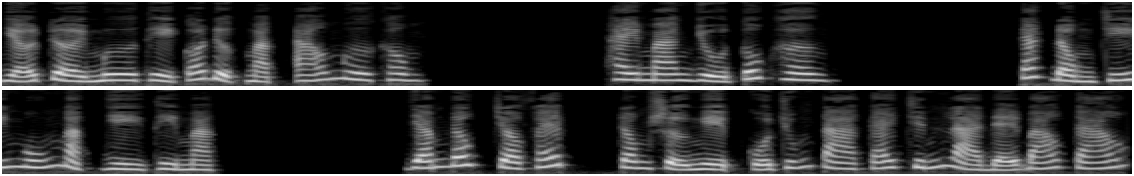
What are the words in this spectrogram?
Nhỡ trời mưa thì có được mặc áo mưa không? Hay mang dù tốt hơn? Các đồng chí muốn mặc gì thì mặc. Giám đốc cho phép, trong sự nghiệp của chúng ta cái chính là để báo cáo.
